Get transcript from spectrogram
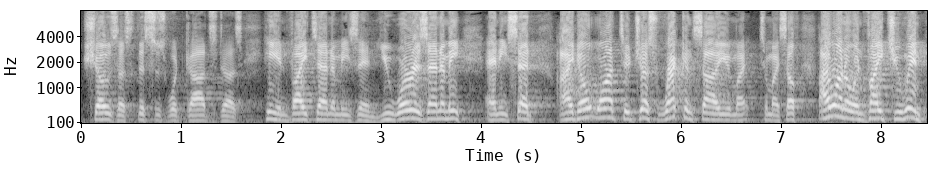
shows us this is what God does. He invites enemies in. You were his enemy, and he said, I don't want to just reconcile you my, to myself, I want to invite you in.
